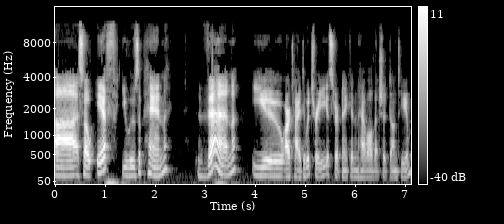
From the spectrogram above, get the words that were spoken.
Uh, so if you lose a pin, then you are tied to a tree, stripped naked, and have all that shit done to you.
